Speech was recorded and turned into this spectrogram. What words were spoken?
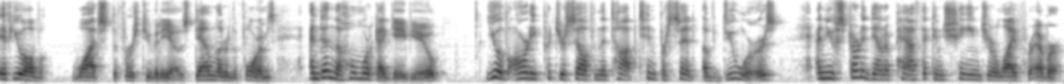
If you have watched the first two videos, downloaded the forums, and done the homework I gave you, you have already put yourself in the top 10% of doers, and you've started down a path that can change your life forever.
